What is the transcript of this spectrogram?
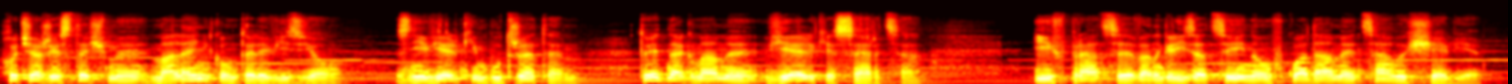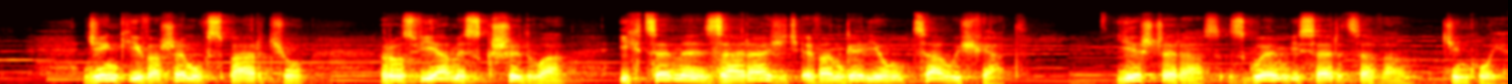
Chociaż jesteśmy maleńką telewizją z niewielkim budżetem, to jednak mamy wielkie serca i w pracę ewangelizacyjną wkładamy całych siebie. Dzięki Waszemu wsparciu rozwijamy skrzydła i chcemy zarazić Ewangelią cały świat. Jeszcze raz z głębi serca Wam dziękuję.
